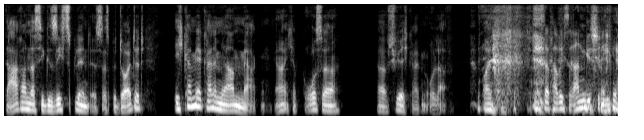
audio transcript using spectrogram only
daran, dass sie gesichtsblind ist. Das bedeutet, ich kann mir keine Namen merken. Ja, ich habe große äh, Schwierigkeiten, Olaf. Deshalb habe ich es rangeschrieben.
